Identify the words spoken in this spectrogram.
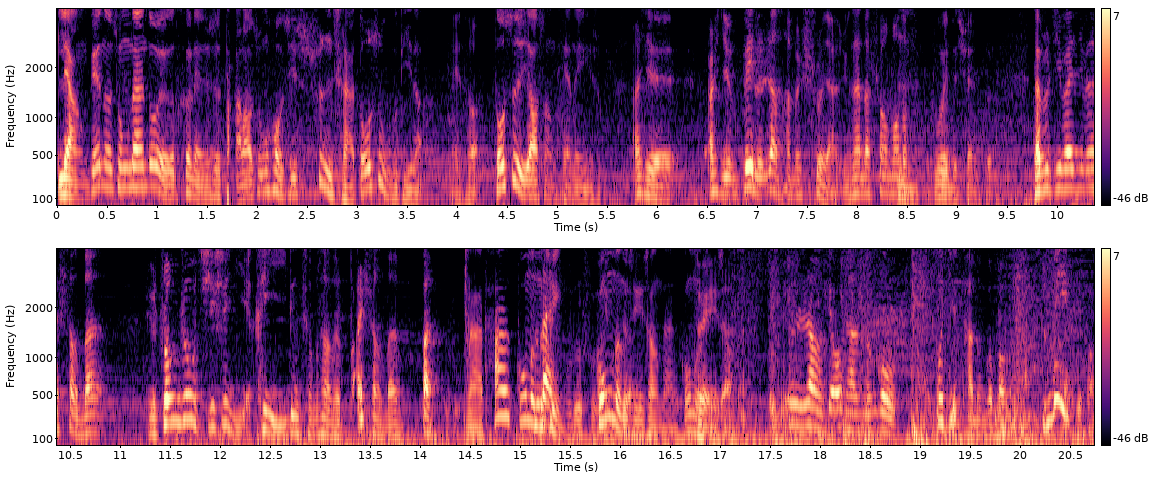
两边的中单都有一个特点，就是打到中后期顺起来都是无敌的。没错，都是要上天的英雄，而且而且为了让他们顺啊，你看他双方的辅助位的选择，WGY 那边的上单，这个庄周其实也可以一定程度上是半上单半辅助。啊，它功能性功能性上单，功能性上单，就是让貂蝉能够不仅他能够帮助他，孙膑也可以帮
